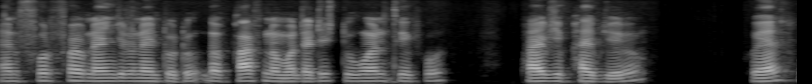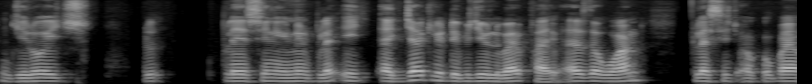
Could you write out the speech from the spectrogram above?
and 4590922 the first number that is 21345050 where 0 is placed in unit place is exactly divisible by 5 as the one place is occupied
